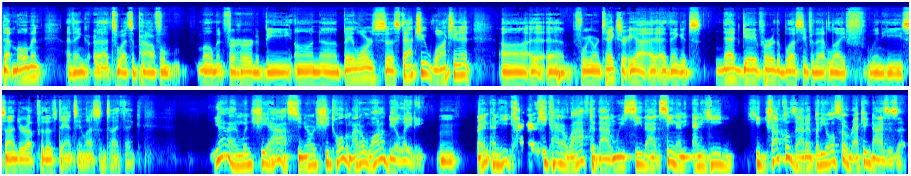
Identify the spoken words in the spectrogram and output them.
that moment. I think uh, that's why it's a powerful moment for her to be on uh, Baelor's uh, statue, watching it uh, uh, before Yoren takes her. Yeah, I, I, think it's Ned gave her the blessing for that life when he signed her up for those dancing lessons. I think. Yeah, and when she asked, you know, she told him, "I don't want to be a lady," mm. right? And he kind of he kind of laughed at that, and we see that scene, and and he he chuckles at it, but he also recognizes it.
